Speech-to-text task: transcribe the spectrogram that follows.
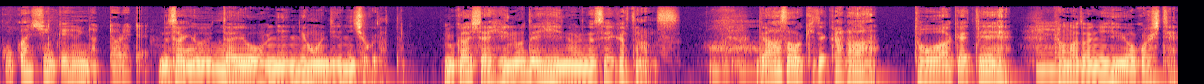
交感神経になってあれで。で、先ほど言ったように、日本人2食だった。昔は日の出日の入りの生活なんです。で、朝起きてから、戸を開けて、かまどに火を起こして、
